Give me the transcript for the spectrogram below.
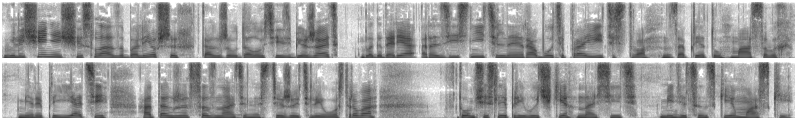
Увеличение числа заболевших также удалось избежать благодаря разъяснительной работе правительства, запрету массовых мероприятий, а также сознательности жителей острова в том числе привычки носить медицинские маски.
